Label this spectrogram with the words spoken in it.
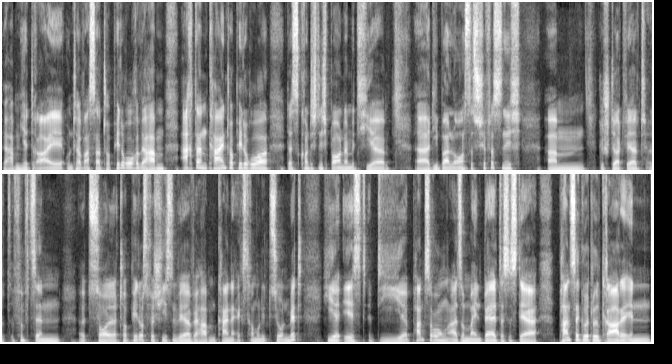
Wir haben hier drei Unterwasser-Torpedorohre. Wir haben achtern kein Torpedorohr. Das konnte ich nicht bauen, damit hier äh, die Balance des Schiffes nicht ähm, gestört wird. 15 äh, Zoll Torpedos verschießen wir. Wir haben keine extra Munition mit. Hier ist die Panzerung, also Main Belt. Das ist der Panzergürtel, gerade in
